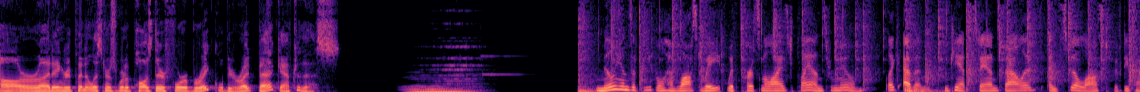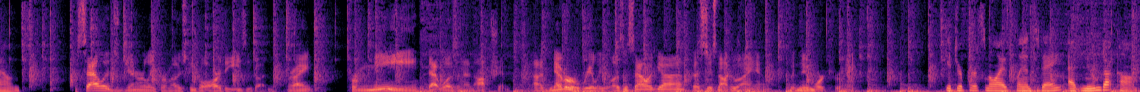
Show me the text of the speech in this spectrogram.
All right, Angry Planet listeners, we're going to pause there for a break. We'll be right back after this. Millions of people have lost weight with personalized plans from Noom like Evan, who can't stand salads and still lost 50 pounds. Salads, generally, for most people, are the easy button, right? For me, that wasn't an option. I never really was a salad guy. That's just not who I am. But Noom worked for me. Get your personalized plan today at Noom.com.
